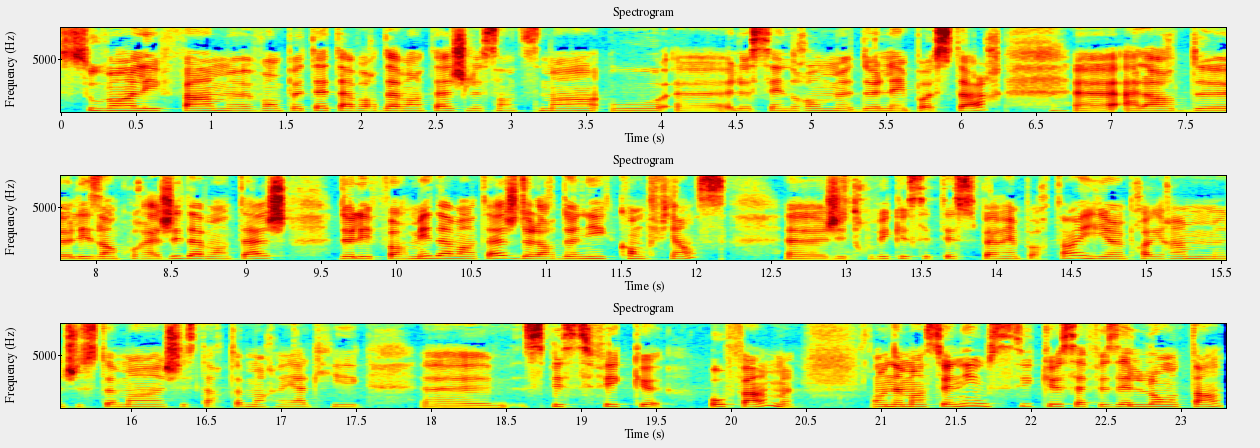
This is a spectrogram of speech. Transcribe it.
Souvent, les femmes vont peut-être avoir davantage le sentiment ou euh, le syndrome de l'imposteur. Mm. Euh, alors, de les encourager davantage, de les former davantage, de leur donner confiance. j'ai trouvé que c'était super important. Il y a un programme justement chez Startup Montréal qui est spécifique aux femmes. On a mentionné aussi que ça faisait longtemps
